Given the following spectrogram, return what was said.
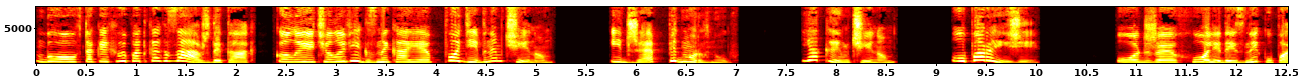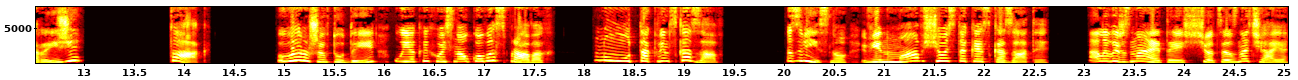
Бо в таких випадках завжди так, коли чоловік зникає подібним чином. І Джеб підморгнув. Яким чином? У Парижі. Отже, Холідей зник у Парижі? Так. Вирушив туди, у якихось наукових справах. Ну, так він сказав. Звісно, він мав щось таке сказати. Але ви ж знаєте, що це означає,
